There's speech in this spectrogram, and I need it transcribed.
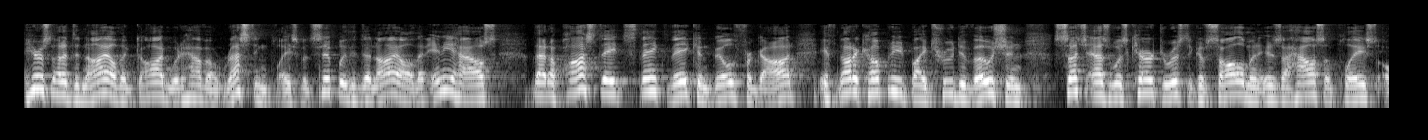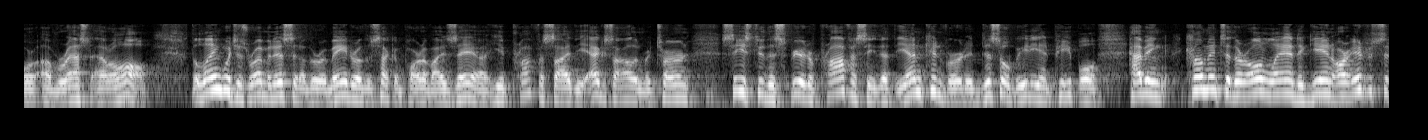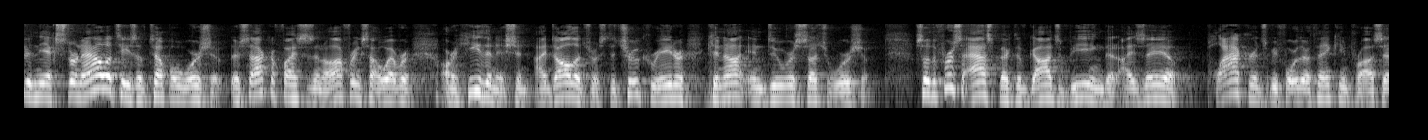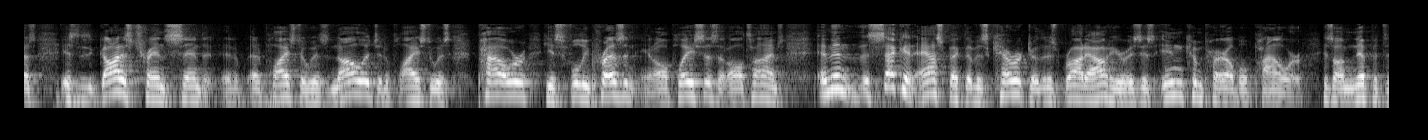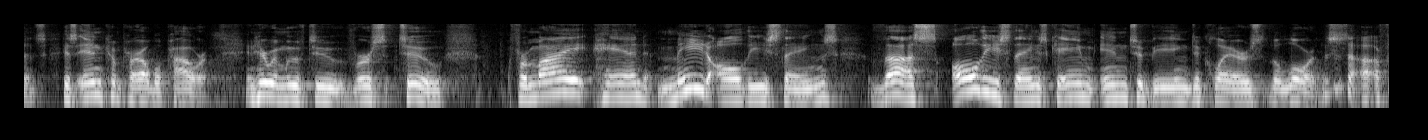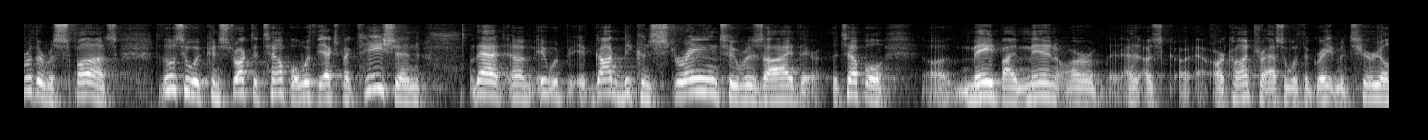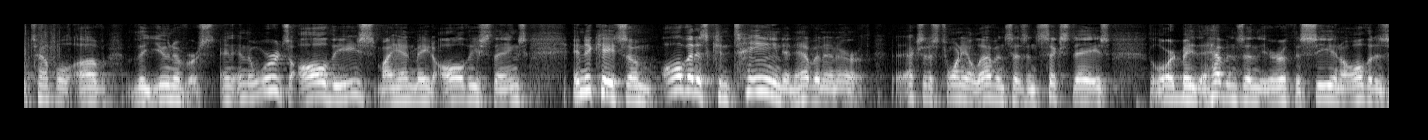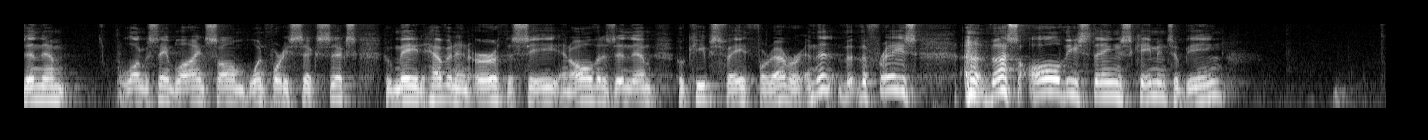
Here's not a denial that God would have a resting place, but simply the denial that any house that apostates think they can build for God, if not accompanied by true devotion, such as was characteristic of Solomon, is a house, a place, or of rest at all. The language is reminiscent of the remainder of the second part of Isaiah. He had prophesied the exile and return, sees through the spirit of prophecy that the unconverted, disobedient people, having come into their own land again, are interested in the externalities of temple worship. Their sacrifices and offerings, however, are heathenish and idolatrous. The true Creator cannot endure endure such worship. So, the first aspect of God's being that Isaiah placards before their thinking process is that God is transcendent. It, it, applies to his knowledge, it applies to his power. He is fully present in all places at all times. And then the second aspect of his character that is brought out here is his incomparable power, his omnipotence, his incomparable power. And here we move to verse 2 For my hand made all these things Thus, all these things came into being, declares the Lord. This is a, further response to those who would construct a temple with the expectation that um, it would be, God would be constrained to reside there. The temple uh, made by men are, uh, are contrasted with the great material temple of the universe. And, and the words, all these, my hand made all these things, indicates um, all that is contained in heaven and earth. Exodus 20 11 says, In six days the Lord made the heavens and the earth, the sea, and all that is in them. Along the same line, Psalm 146 6, who made heaven and earth, the sea, and all that is in them, who keeps faith forever. And then the, the phrase, thus all these things came into being,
